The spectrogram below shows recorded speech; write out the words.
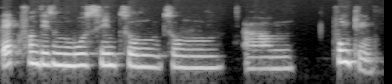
weg von diesem Muss hin zum, zum ähm, Funkeln.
